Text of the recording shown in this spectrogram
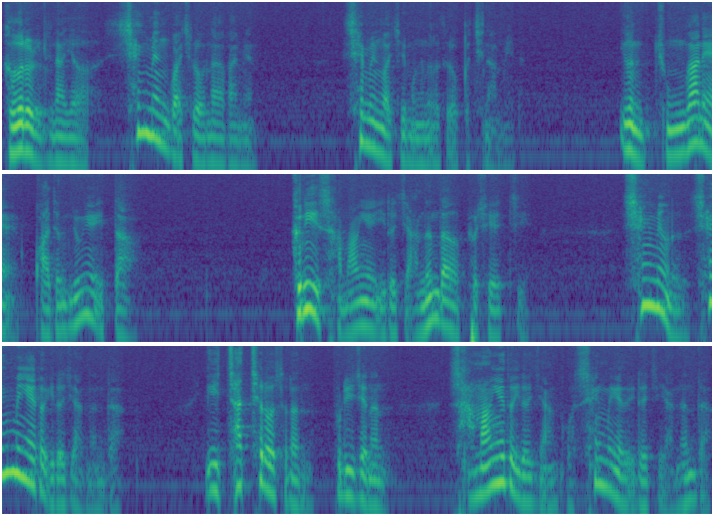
그거를 인하여 생명과실로 나아가면 생명과실 먹는 것으로 끝이 납니다. 이건 중간에 과정 중에 있다. 그니 사망에 이르지 않는다 표시했지. 생명은 생명에도 이르지 않는다. 이 자체로서는 불의죄는 사망에도 이르지 않고 생명에도 이르지 않는다.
